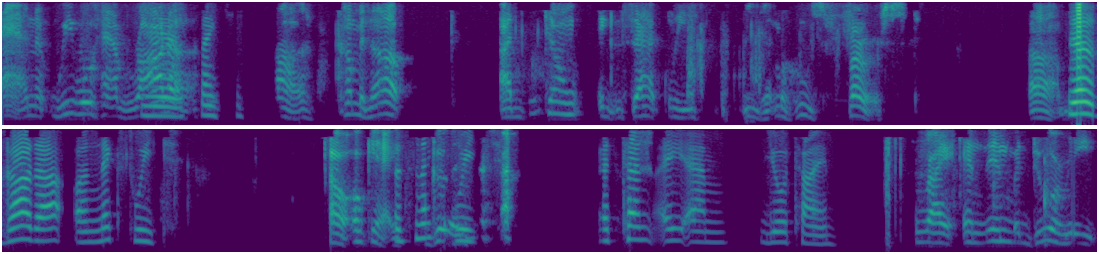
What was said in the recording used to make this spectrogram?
And we will have Yeah, Rada thank you. uh, coming up. I don't exactly remember who's first. Um, Yeah, Rada on next week. Oh, okay. It's next Good. week. At 10 a.m. your time. right. And then Madhuri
